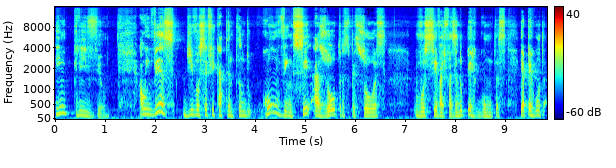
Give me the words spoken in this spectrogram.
incrível. Ao invés de você ficar tentando convencer as outras pessoas, você vai fazendo perguntas e a pergunta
